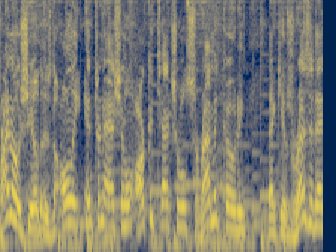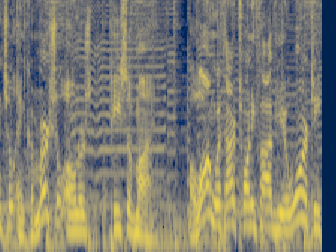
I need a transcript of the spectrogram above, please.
Rhino Shield is the only international architectural ceramic coating that gives residential and commercial owners peace of mind. Along with our 25 year warranty,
